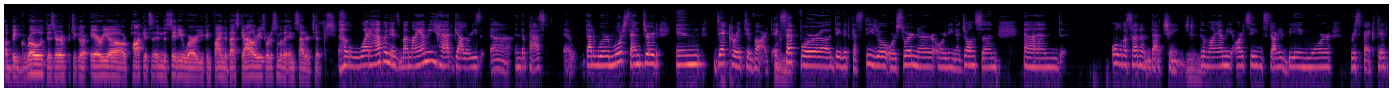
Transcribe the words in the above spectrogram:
a big growth? Is there a particular area or pockets in the city where you can find the best galleries? What are some of the insider tips? what happened is miami had galleries uh, in the past uh, that were more centered in decorative art Mhm. except for uh, david castillo or swerner or nina johnson and all of a sudden that changed Mhm. the miami art scene started being more respected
